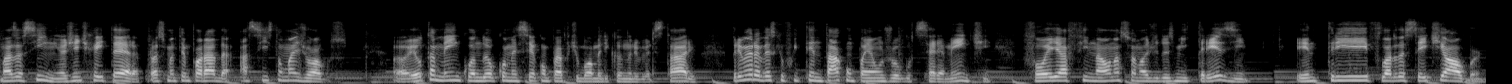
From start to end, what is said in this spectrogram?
mas assim, a gente reitera, próxima temporada assistam mais jogos. Uh, eu também, quando eu comecei a acompanhar futebol americano universitário, primeira vez que eu fui tentar acompanhar um jogo seriamente foi a final nacional de 2013 entre Florida State e Auburn.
